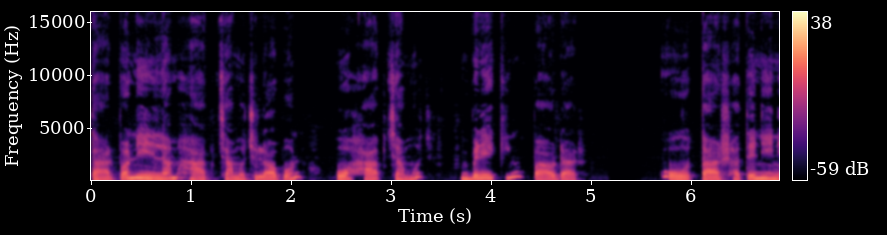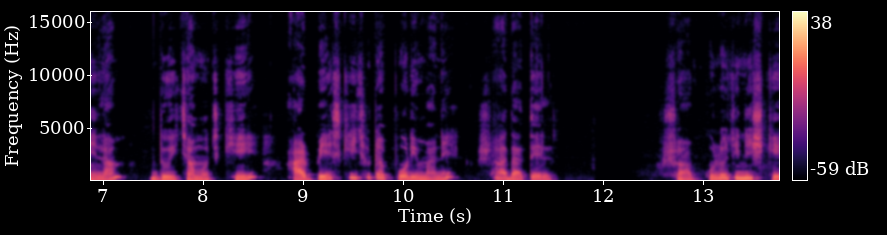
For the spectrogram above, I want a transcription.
তারপর নিয়ে নিলাম হাফ চামচ লবণ ও হাফ চামচ বেকিং পাউডার। ও তার সাথে নিয়ে নিলাম দুই চামচ ঘি আর বেশ কিছুটা পরিমাণে সাদা তেল। সবগুলো জিনিসকে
